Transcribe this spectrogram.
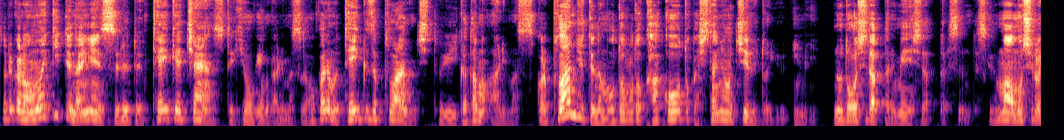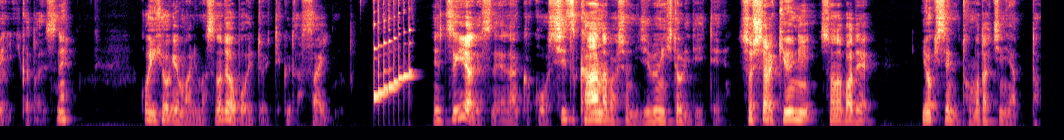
それから思い切って何々するという take a chance って表現がありますが、他にも take the plunge という言い方もあります。これ plunge っていうのはもともと下降とか下に落ちるという意味の動詞だったり名詞だったりするんですけど、まあ面白い言い方ですね。こういう表現もありますので覚えておいてください。次はですね、なんかこう静かな場所に自分一人でいて、そしたら急にその場で予期せぬ友達に会った。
